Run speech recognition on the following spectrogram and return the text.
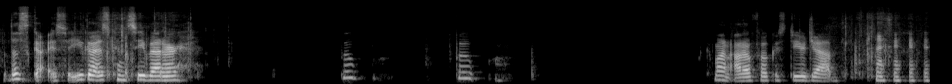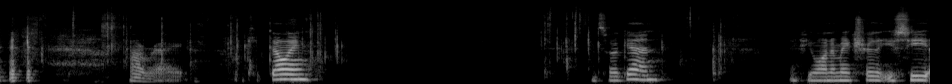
to this guy so you guys can see better. Boop, boop. Come on, autofocus, do your job. All right, keep going. And so again, if you want to make sure that you see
